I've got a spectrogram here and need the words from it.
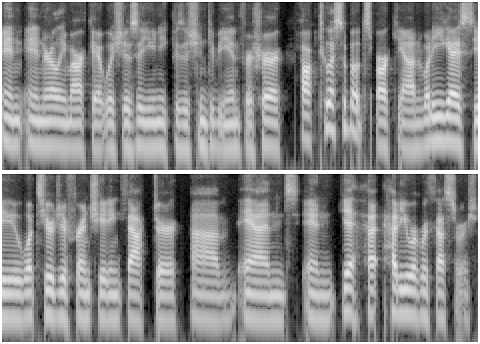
in, in early market, which is a unique position to be in for sure. Talk to us about Sparkion. What do you guys do? What's your differentiating factor? Um, and and yeah, how, how do you work with customers?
